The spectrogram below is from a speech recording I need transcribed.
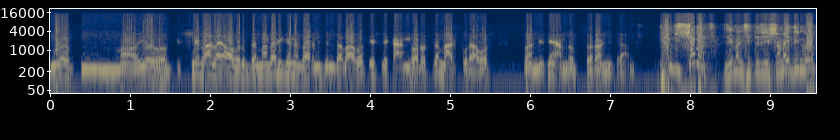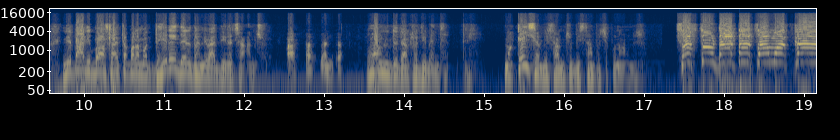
यो यो सेवालाई अवरुद्ध नगरिकन गर्ने जुन दबाव हो त्यसले काम गरोस् र माग पुरा होस् भन्ने चाहिँ हाम्रो रणनीति हुन्छ थ्याङ्क यू सो मच जीवन छेत्रीजी समय दिनुभयो। नेपाली बसलाई तपाईँलाई म धेरै धेरै धन्यवाद दिन चाहन्छु। हस् हस् धन्यवाद। उहाँ डाक्टर जीवन छेत्री म केही छ विश्राम छु विश्रामपछि पुनः आउनेछु। सस्तो डाटा चमत्कार!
